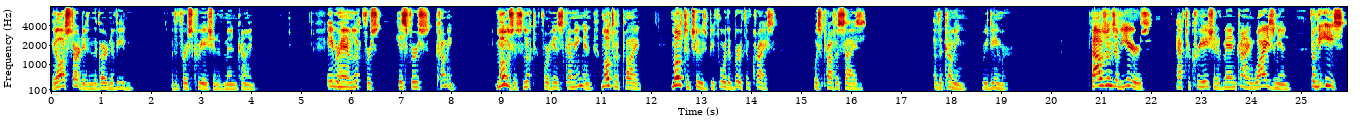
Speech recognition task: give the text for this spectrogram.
It all started in the Garden of Eden with the first creation of mankind. Abraham looked for his first coming. Moses looked for his coming and multiplied multitudes before the birth of Christ was prophesied of the coming Redeemer. Thousands of years after creation of mankind, wise men from the east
